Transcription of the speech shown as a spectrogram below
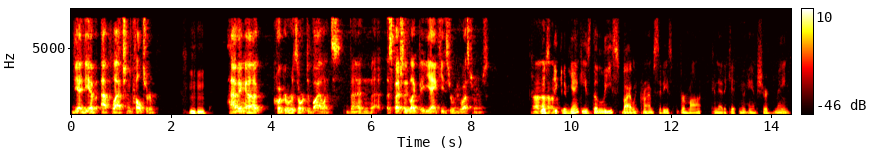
the idea of Appalachian culture Mhm. having a quicker resort to violence than, especially like the Yankees or Midwesterners. Um, Well, speaking of Yankees, the least violent crime cities: Vermont, Connecticut, New Hampshire, Maine.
